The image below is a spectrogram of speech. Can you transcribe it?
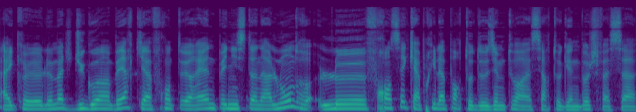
avec euh, le match d'Hugo Humbert qui affronte euh, Ryan Peniston à Londres. Le Français qui a pris la porte au deuxième tour à Sertogenbosch face à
